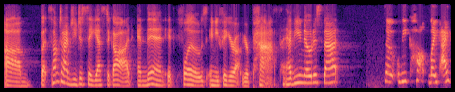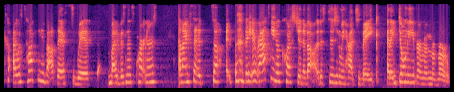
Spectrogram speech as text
Um, but sometimes you just say yes to god and then it flows and you figure out your path. Have you noticed that? So we call like i i was talking about this with my business partners And I said, so they were asking a question about a decision we had to make, and I don't even remember,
